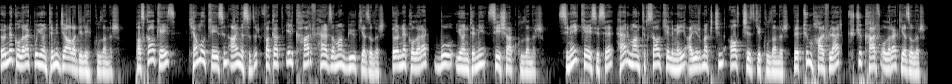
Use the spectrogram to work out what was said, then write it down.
Örnek olarak bu yöntemi Java dili kullanır. Pascal Case Camel case'in aynısıdır fakat ilk harf her zaman büyük yazılır. Örnek olarak bu yöntemi C Sharp kullanır. Snake case ise her mantıksal kelimeyi ayırmak için alt çizgi kullanır ve tüm harfler küçük harf olarak yazılır.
